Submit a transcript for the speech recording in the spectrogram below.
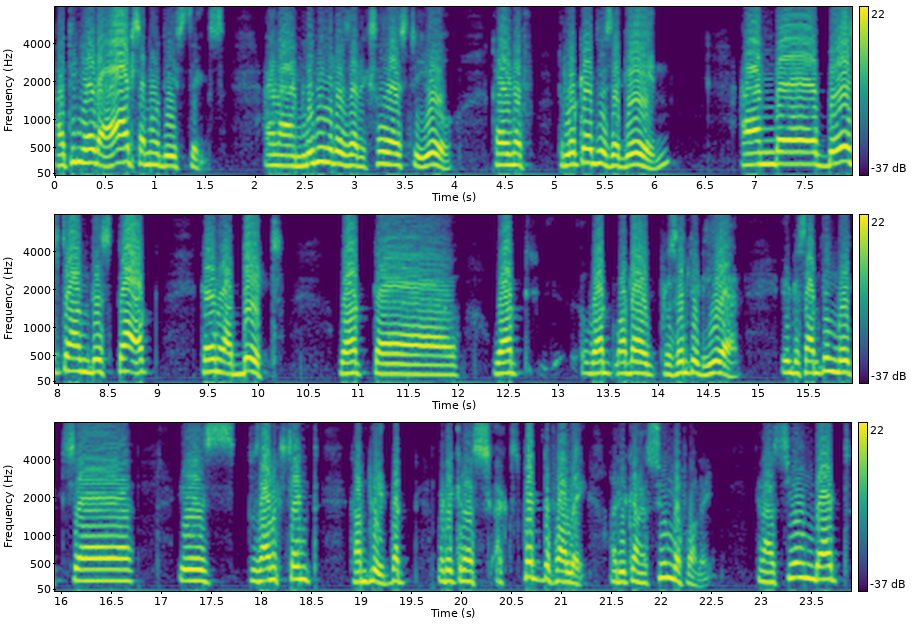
I think you have to add some of these things, and I am leaving it as an exercise to you, kind of to look at this again, and uh, based on this talk, kind of update what uh, what what what I presented here into something which uh, is to some extent complete, but but you can expect the following, or you can assume the following. You can assume that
